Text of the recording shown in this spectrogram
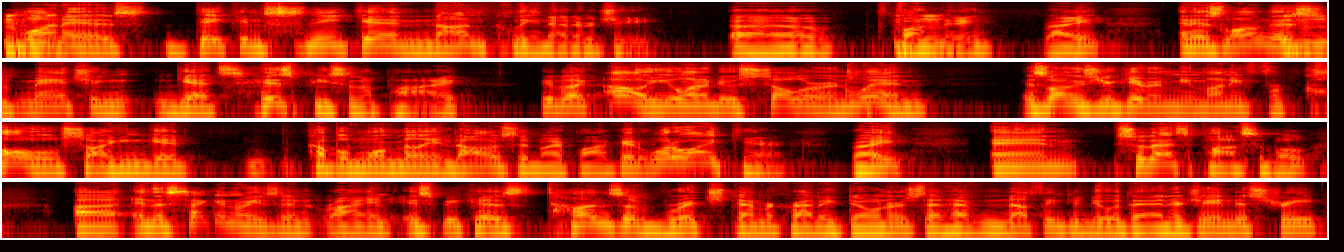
Mm -hmm. One is they can sneak in non-clean energy uh, funding, mm -hmm. right? And as long as mm -hmm. Manchin gets his piece of the pie, he'll be like, oh, you want to do solar and wind? As long as you're giving me money for coal so I can get couple more million dollars in my pocket, what do I care, right? And so that's possible. Uh, and the second reason, Ryan, is because tons of rich Democratic donors that have nothing to do with the energy industry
